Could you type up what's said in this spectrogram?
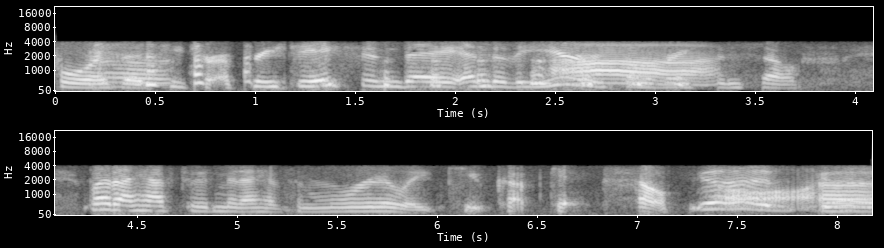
for the Teacher Appreciation Day end of the year ah. celebration. So, but I have to admit, I have some really cute cupcakes. So good, uh,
